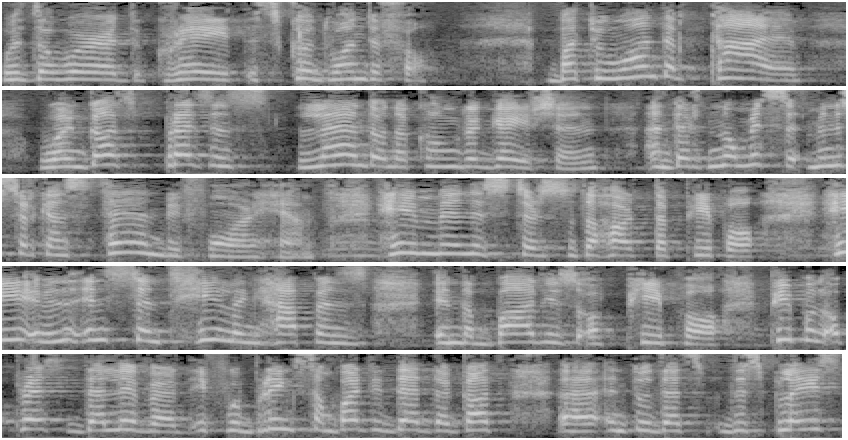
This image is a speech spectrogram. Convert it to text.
with the word, great, it's good, wonderful. But we want a time when God's presence land on a congregation and there's no minister can stand before him. He ministers to the heart of people. He instant healing happens in the bodies of people. People oppressed, delivered. If we bring somebody dead that got uh, into this, this place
